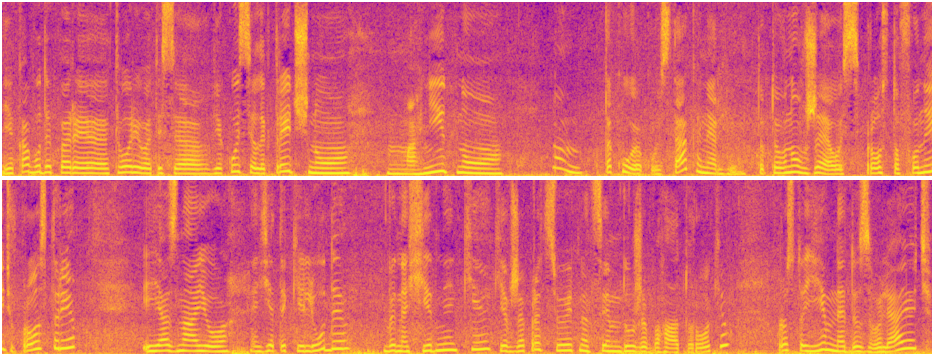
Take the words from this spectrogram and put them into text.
яка буде перетворюватися в якусь електричну, магнітну, ну, таку якусь так, енергію. Тобто воно вже ось просто фонить в просторі. І я знаю, є такі люди, винахідники, які вже працюють над цим дуже багато років. Просто їм не дозволяють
